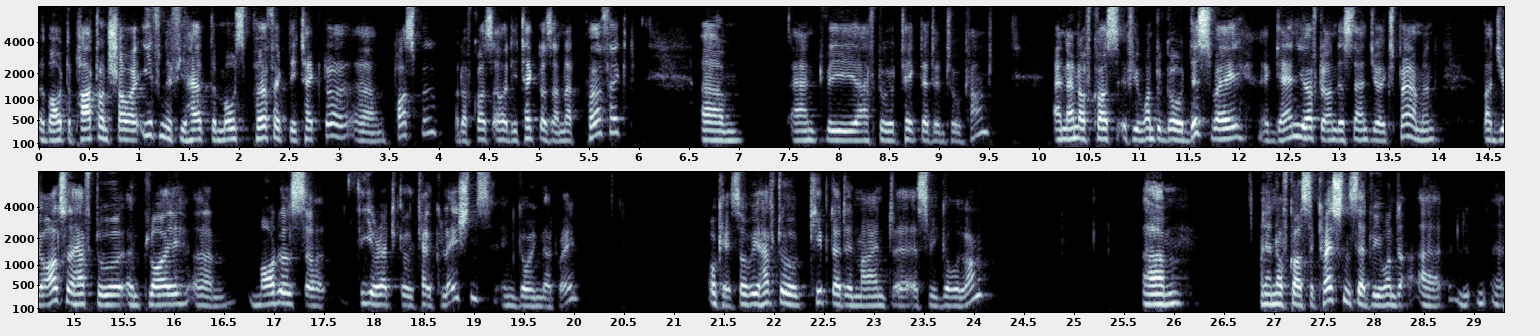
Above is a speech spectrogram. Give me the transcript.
about the parton shower, even if you had the most perfect detector um, possible. But of course, our detectors are not perfect. Um, and we have to take that into account. And then of course, if you want to go this way, again, you have to understand your experiment, but you also have to employ um, models or theoretical calculations in going that way. Okay, so we have to keep that in mind uh, as we go along. Um, and then of course the questions that we want to, uh, uh,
